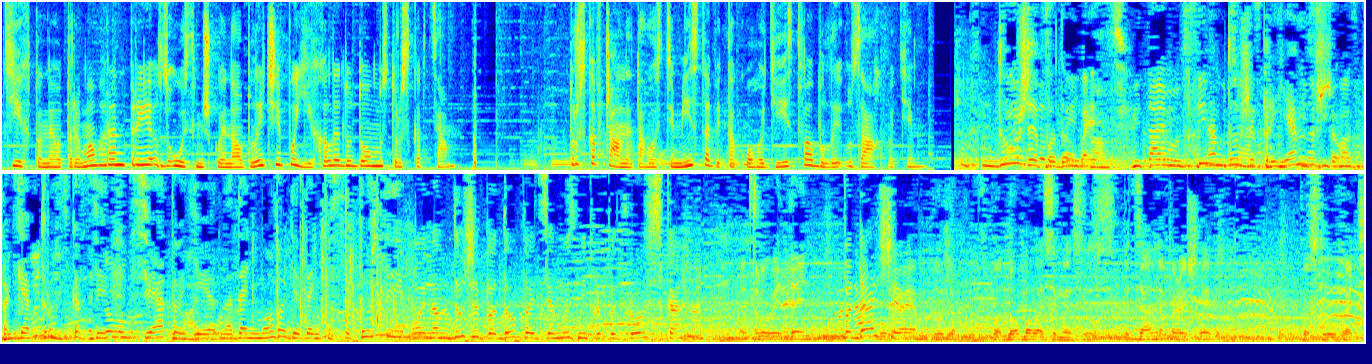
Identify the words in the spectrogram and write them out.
ті, хто не отримав гран-прі, з усмішкою на обличчі поїхали додому з Трускавця. Трускавчани та гості міста від такого дійства були у захваті. Дуже подобається. Вітаємо всіх. Нам дуже приємно, що таке в. Трускавці свято є на День молоді, День Конституції. Ой, нам дуже подобається. Ми з Дніпропетровська. Другий день Подальше дуже сподобалося. Ми спеціально прийшли послухати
